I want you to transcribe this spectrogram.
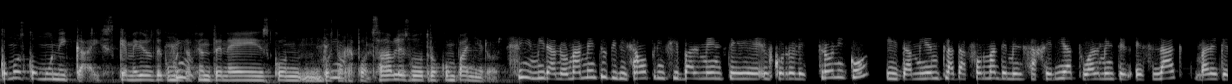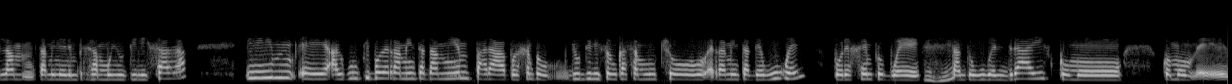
¿cómo os comunicáis? ¿Qué medios de comunicación tenéis con vuestros responsables o otros compañeros? Sí, mira, normalmente utilizamos principalmente el correo electrónico y también plataformas de mensajería, actualmente Slack, ¿vale? que es la, también en empresas muy utilizada, y eh, algún tipo de herramienta también para, por ejemplo, yo utilizo en casa mucho herramientas de Google, por ejemplo, pues tanto Google Drive como como eh,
